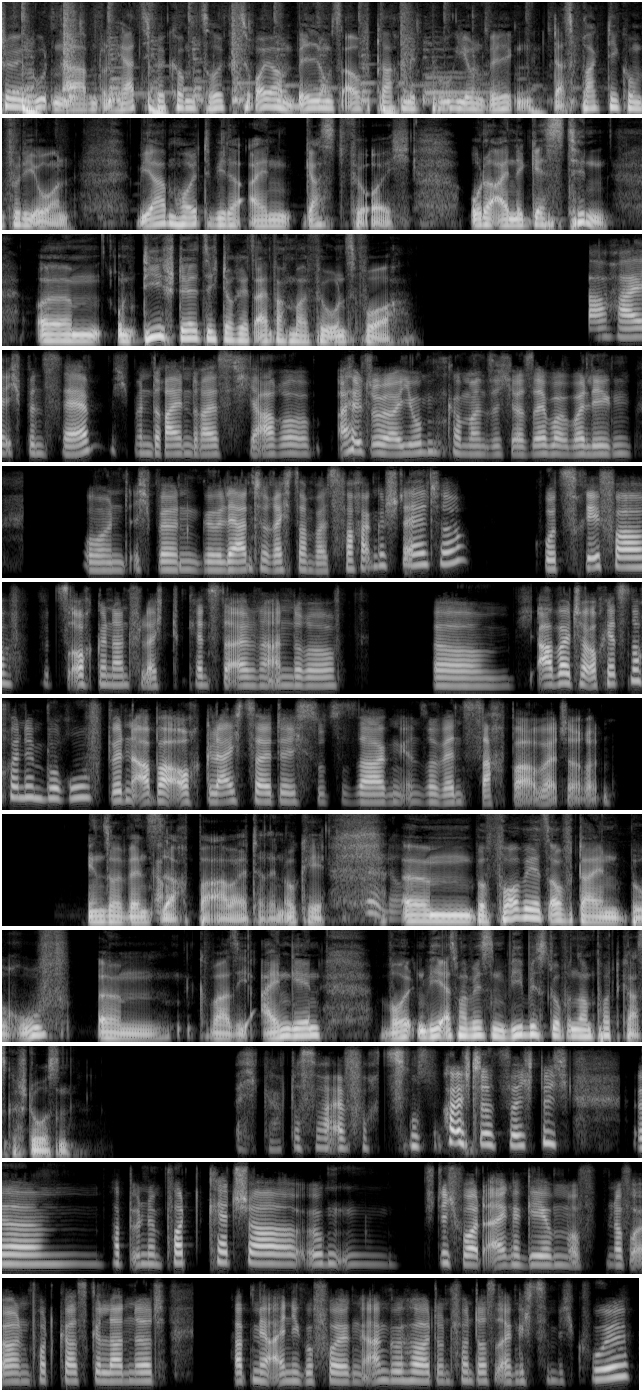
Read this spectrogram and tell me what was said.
wunderschönen guten Abend und herzlich willkommen zurück zu eurem Bildungsauftrag mit Pugi und Wilken, das Praktikum für die Ohren. Wir haben heute wieder einen Gast für euch oder eine Gästin ähm, und die stellt sich doch jetzt einfach mal für uns vor. Ja, hi, ich bin Sam. Ich bin 33 Jahre alt oder jung, kann man sich ja selber überlegen. Und ich bin gelernte Rechtsanwaltsfachangestellte. Kurz Refa wird es auch genannt, vielleicht kennst du eine oder andere. Ähm, ich arbeite auch jetzt noch in dem Beruf, bin aber auch gleichzeitig sozusagen Insolvenzsachbearbeiterin. Insolvenzsachbearbeiterin, okay. Genau. Ähm, bevor wir jetzt auf deinen Beruf ähm, quasi eingehen, wollten wir erstmal wissen, wie bist du auf unseren Podcast gestoßen? Ich glaube, das war einfach Zufall tatsächlich. Ähm, habe in einem Podcatcher irgendein Stichwort eingegeben, auf, bin auf euren Podcast gelandet, habe mir einige Folgen angehört und fand das eigentlich ziemlich cool.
